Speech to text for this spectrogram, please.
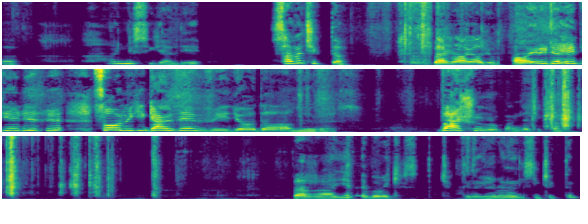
Aa, Hangisi geldi? Sana çıktı. Berra'yı alıyorum. Ayrıca hediyeleri sonraki Genze videoda alırız. Ver şunu. Ben de çekeceğim. Berra'yı Ebu Bekir çektiğine göre ben hangisini çektim?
